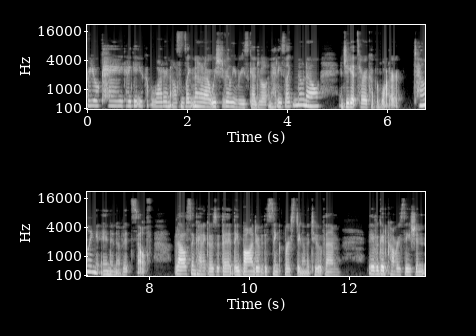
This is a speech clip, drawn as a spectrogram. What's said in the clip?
are you okay? Can I get you a cup of water? And Allison's like, no, no, no, we should really reschedule. And Hetty's like, no, no. And she gets her a cup of water, telling in and of itself. But Allison kind of goes with it. They bond over the sink bursting on the two of them. They have a good conversation.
